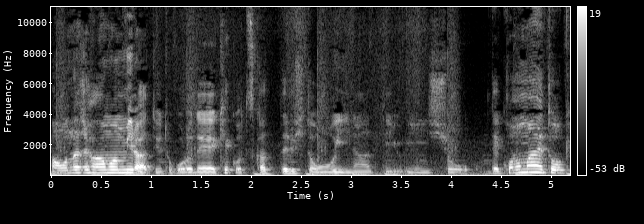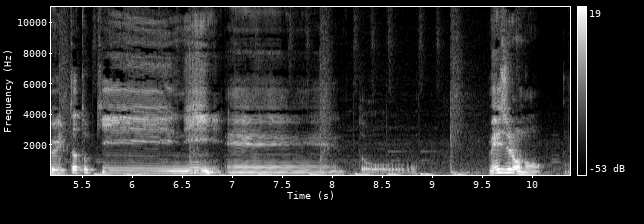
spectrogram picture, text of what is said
まあ、同じハーマンミラーっていうところで結構使ってる人多いなっていう印象。で、この前東京行った時に、えー、っと、目白の、え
